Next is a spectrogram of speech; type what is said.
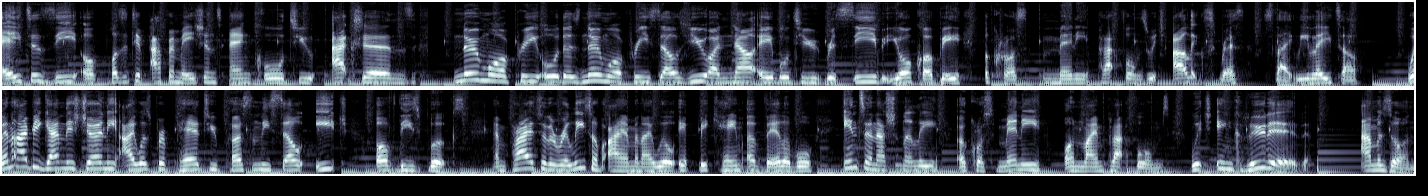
A to Z of positive affirmations and call to actions. No more pre orders, no more pre sales. You are now able to receive your copy across many platforms, which I'll express slightly later. When I began this journey, I was prepared to personally sell each of these books. And prior to the release of I Am and I Will, it became available internationally across many online platforms, which included Amazon,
